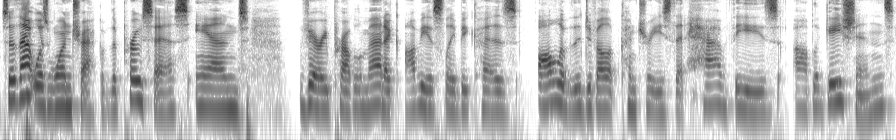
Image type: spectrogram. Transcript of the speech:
So that was one track of the process, and very problematic, obviously, because all of the developed countries that have these obligations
